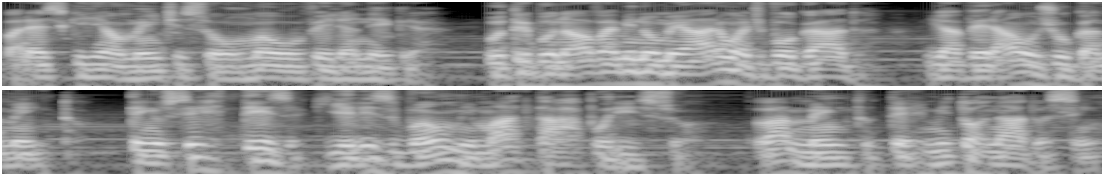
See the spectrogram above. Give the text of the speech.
parece que realmente sou uma ovelha negra. O tribunal vai me nomear um advogado e haverá um julgamento. Tenho certeza que eles vão me matar por isso. Lamento ter me tornado assim.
